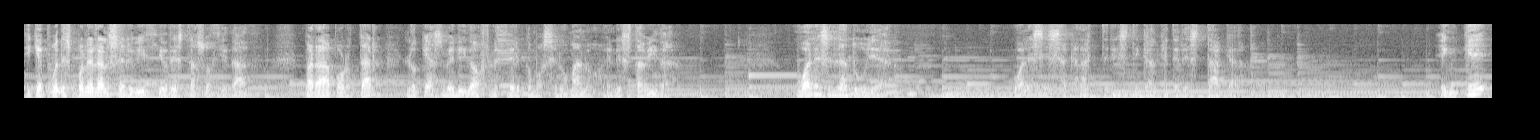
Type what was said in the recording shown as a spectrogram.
y que puedes poner al servicio de esta sociedad para aportar lo que has venido a ofrecer como ser humano en esta vida. ¿Cuál es la tuya? ¿Cuál es esa característica que te destaca? ¿En qué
